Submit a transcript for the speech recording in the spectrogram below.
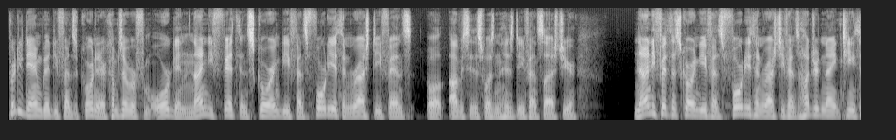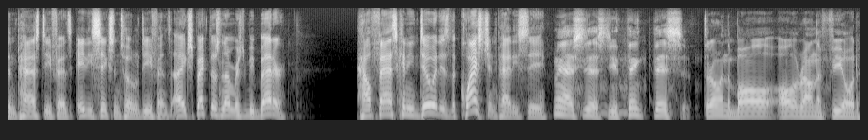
pretty damn good defensive coordinator. Comes over from Oregon, 95th in scoring defense, 40th in rush defense. Well, obviously this wasn't his defense last year. 95th in scoring defense, 40th in rush defense, 119th in pass defense, 86 in total defense. I expect those numbers to be better. How fast can he do it is the question, Patty C. Let me ask you this: Do you think this throwing the ball all around the field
